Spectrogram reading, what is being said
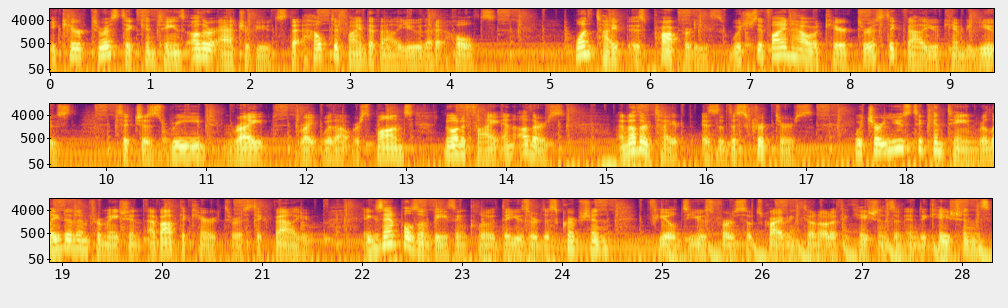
A characteristic contains other attributes that help define the value that it holds. One type is properties, which define how a characteristic value can be used, such as read, write, write without response, notify, and others. Another type is the descriptors, which are used to contain related information about the characteristic value. Examples of these include the user description, fields used for subscribing to notifications and indications,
